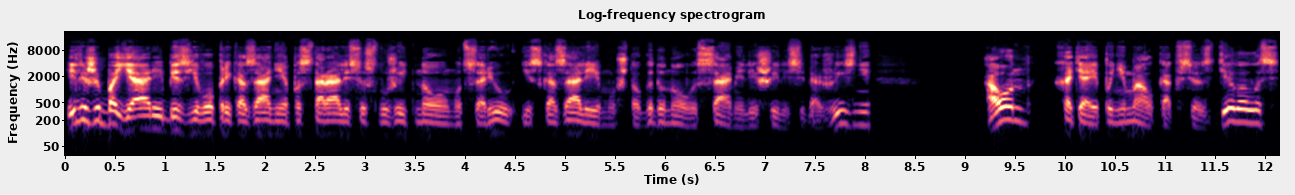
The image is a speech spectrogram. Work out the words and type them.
или же бояре без его приказания постарались услужить новому царю и сказали ему, что Годуновы сами лишили себя жизни, а он, хотя и понимал, как все сделалось,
